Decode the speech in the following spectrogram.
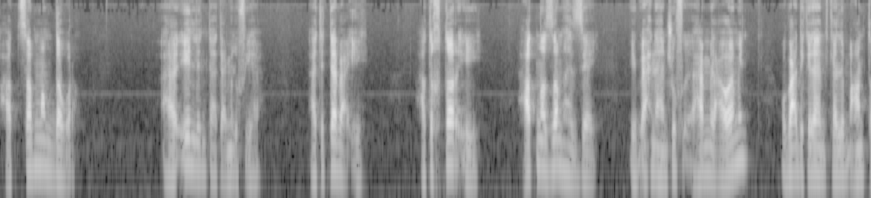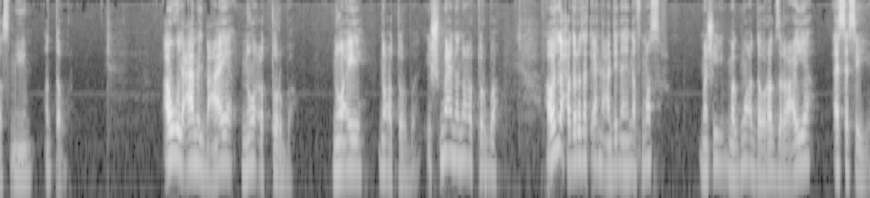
هتصمم دورة. ه- إيه اللي أنت هتعمله فيها؟ هتتبع إيه؟ هتختار إيه؟ هتنظمها إزاي؟ يبقى إحنا هنشوف أهم العوامل وبعد كده هنتكلم عن تصميم الدورة. أول عامل معايا نوع التربة. نوع إيه؟ نوع التربة. اشمعنى نوع التربة؟ هقول لحضرتك إحنا عندنا هنا في مصر ماشي مجموعة دورات زراعية أساسية.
